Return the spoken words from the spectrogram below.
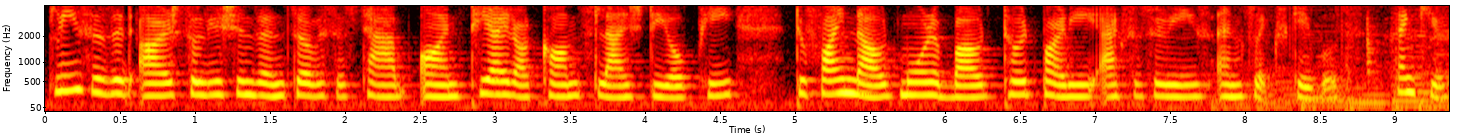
Please visit our Solutions and Services tab on ti.com slash DLP to find out more about third-party accessories and flex cables. Thank you.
